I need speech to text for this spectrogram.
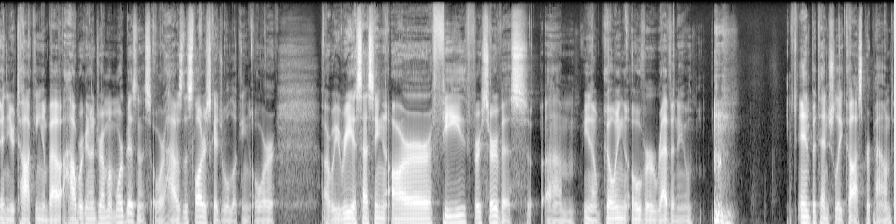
and you're talking about how we're going to drum up more business, or how's the slaughter schedule looking, or are we reassessing our fee for service? Um, you know, going over revenue and potentially cost per pound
